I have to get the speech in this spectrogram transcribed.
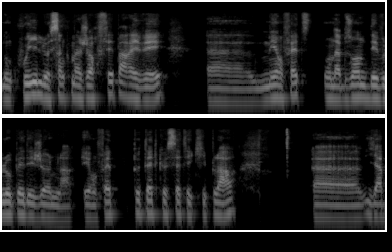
Donc oui, le 5 majeur fait pas rêver. Euh, mais en fait, on a besoin de développer des jeunes là. Et en fait, peut-être que cette équipe-là, euh, il y a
